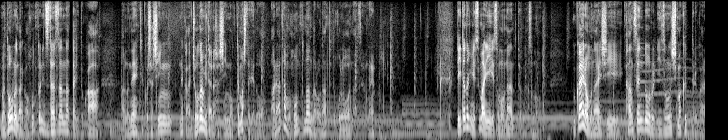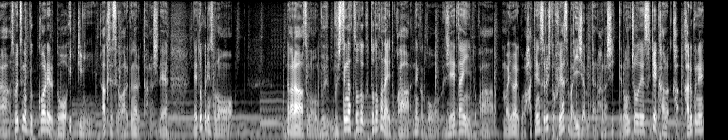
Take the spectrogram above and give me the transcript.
まあ、道路なんか本当にズタズタになったりとかあのね結構写真なんか冗談みたいな写真載ってましたけどあれは多分本当なんだろうなってところなんですよね。って言った時につまりその何ていうのかその迂回路もないし幹線道路に依存しまくってるからそいつがぶっ壊れると一気にアクセスが悪くなるって話でで特にそのだからその物質が届かないとかなんかこう自衛隊員とか、まあ、いわゆるこう派遣する人増やせばいいじゃんみたいな話って論調ですげえ 軽くね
